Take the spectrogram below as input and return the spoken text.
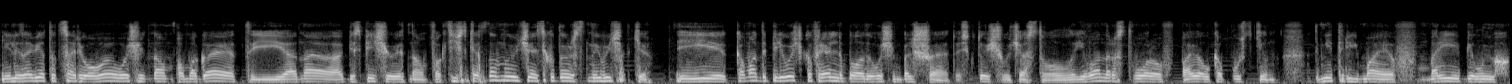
Елизавета Царева очень нам помогает, и она обеспечивает нам фактически основную часть художественной вычетки. И команда переводчиков реально была очень большая. То есть кто еще участвовал? Иван Растворов, Павел Капусткин, Дмитрий Маев, Мария Белых.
